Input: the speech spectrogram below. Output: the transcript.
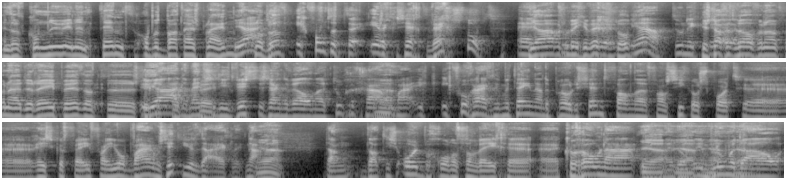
En dat komt nu in een tent op het Badhuisplein. Ja, Klopt ik, dat? ik vond het eh, eerlijk gezegd weggestopt. En Ja, het was een beetje ik, eh, weggestopt. Ja, toen ik... Je zag het eh, wel vanaf, vanuit de reep, hè? Dat, Ja, de mensen die het wisten zijn er wel naartoe gegaan. Ja. Maar ik, ik vroeg eigenlijk meteen aan de producent van, van Zico Sport Racecafé... van joh, waarom zitten jullie daar eigenlijk? Nou, Ja. dan, dat is ooit begonnen vanwege corona. Ja, ja, in ja, Bloemendaal,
